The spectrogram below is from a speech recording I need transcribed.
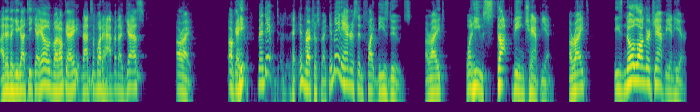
I didn't think he got TKO'd, but okay, that's what happened, I guess. All right, okay, he, man. They, in retrospect, they made Anderson fight these dudes. All right, when he stopped being champion. All right, he's no longer champion here.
